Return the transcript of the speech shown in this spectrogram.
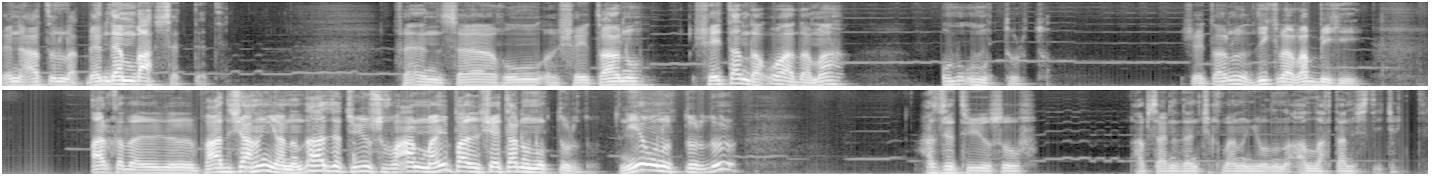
beni hatırlat, benden bahset dedi. Feensahum şeytanu şeytan da o adama onu unutturdu. Şeytanı zikra rabbihi arkada e, padişahın yanında Hazreti Yusuf'u anmayı şeytan unutturdu. Niye unutturdu? Hazreti Yusuf hapishaneden çıkmanın yolunu Allah'tan isteyecekti.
